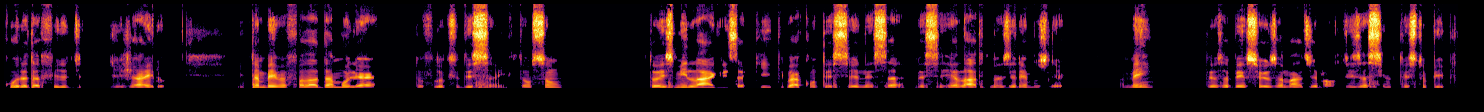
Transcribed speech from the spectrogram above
cura da filha de, de Jairo e também vai falar da mulher do fluxo de sangue. Então são dois milagres aqui que vai acontecer nessa, nesse relato que nós iremos ler. Amém? Deus abençoe os amados irmãos. Diz assim o texto bíblico.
